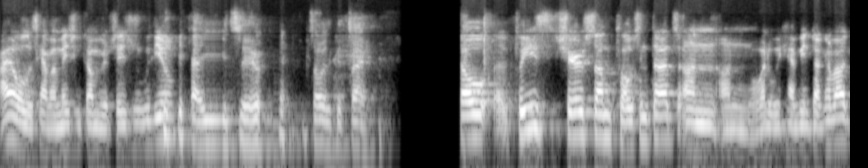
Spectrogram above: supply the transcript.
I always have amazing conversations with you. yeah, you too. It's always a good time. So uh, please share some closing thoughts on on what we have been talking about.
